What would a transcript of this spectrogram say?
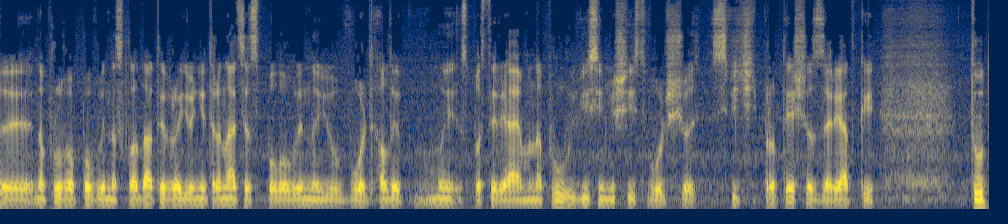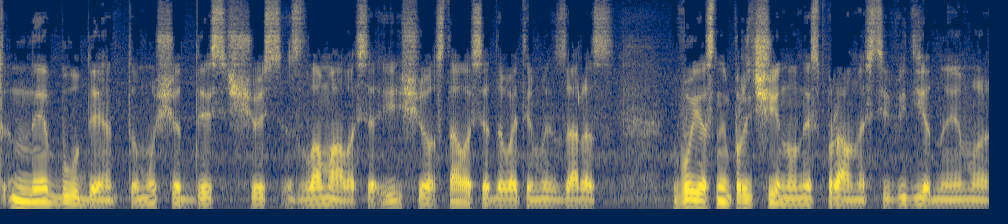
е, напруга повинна складати в районі 13,5 вольт, але ми спостерігаємо напругу 8,6 вольт, що свідчить про те, що зарядки тут не буде, тому що десь щось зламалося. І що сталося, давайте ми зараз вияснимо причину несправності. Від'єднуємо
